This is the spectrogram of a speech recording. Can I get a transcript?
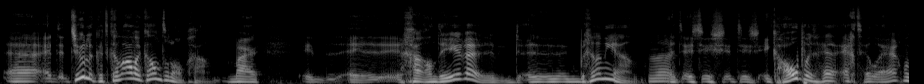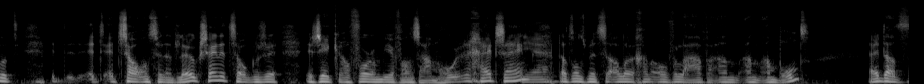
eh, het, tuurlijk, het kan alle kanten op gaan. Maar garanderen, ik- eh, begin er niet aan. Nee. Het is, is, het is, ik hoop het he- echt heel erg, want het, het, het, het zou ontzettend leuk zijn. Het zou ook een, ze- een zekere vorm weer van saamhorigheid zijn. ja. Dat we ons met z'n allen gaan overlaven aan, aan, aan bond. Dat,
